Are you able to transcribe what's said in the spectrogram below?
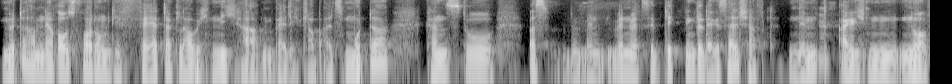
Mütter haben eine Herausforderung, die Väter, glaube ich, nicht haben, weil ich glaube, als Mutter kannst du, was, wenn, wenn man jetzt den Blickwinkel der Gesellschaft nimmt, mhm. eigentlich nur,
